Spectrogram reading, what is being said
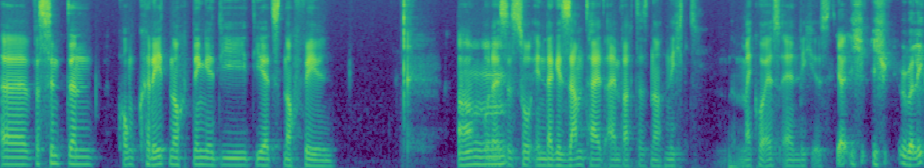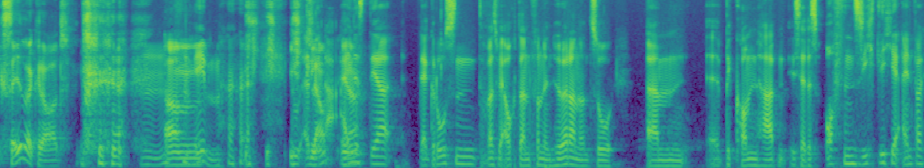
Äh, was sind denn konkret noch Dinge, die, die jetzt noch fehlen? Um, Oder ist es so in der Gesamtheit einfach, dass noch nicht macOS ähnlich ist? Ja, ich, ich überlege selber gerade. Mhm, ähm, eben. Ich, ich, ich glaube, also eines ja. der, der großen, was wir auch dann von den Hörern und so ähm, äh, bekommen haben, ist ja das Offensichtliche, einfach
